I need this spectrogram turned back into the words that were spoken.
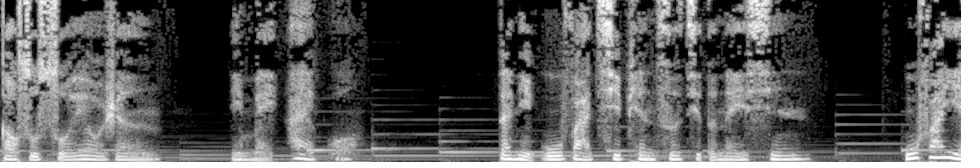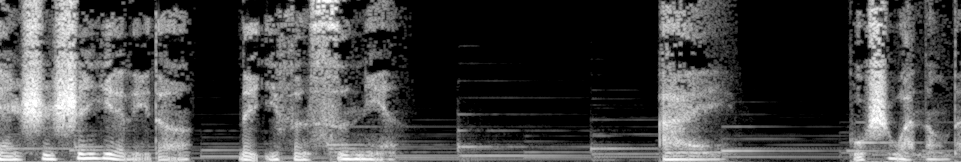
告诉所有人，你没爱过，但你无法欺骗自己的内心，无法掩饰深夜里的那一份思念。爱，不是万能的，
